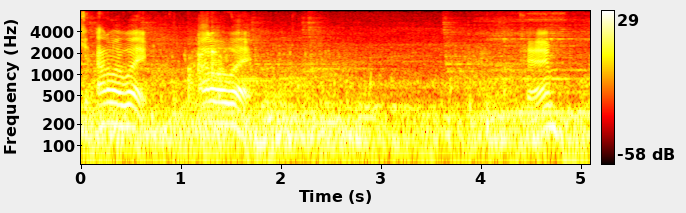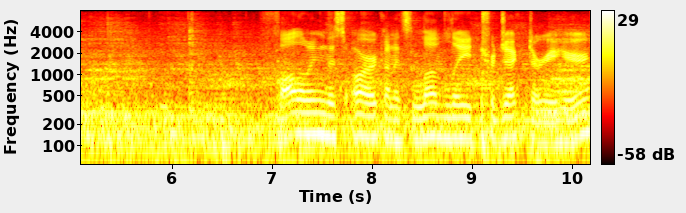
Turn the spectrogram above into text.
Get out of my way. Out of my way. Okay. Following this arc on its lovely trajectory here.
